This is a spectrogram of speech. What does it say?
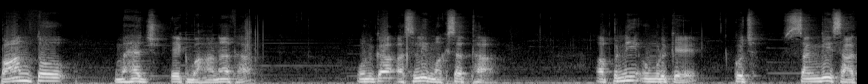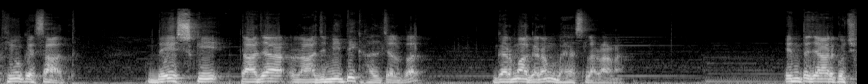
पान तो महज एक बहाना था उनका असली मकसद था। अपनी उम्र के कुछ संगी साथियों के साथ देश की ताज़ा राजनीतिक हलचल पर गर्मा गर्म बहस लड़ाना। इंतज़ार कुछ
